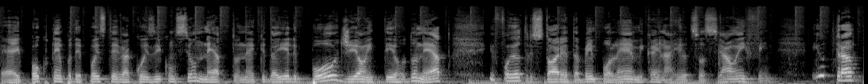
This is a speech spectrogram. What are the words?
É, e pouco tempo depois teve a coisa aí com seu neto, né? Que daí ele pôde ir ao enterro do neto. E foi outra história também polêmica aí na rede social, enfim. E o Trump,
